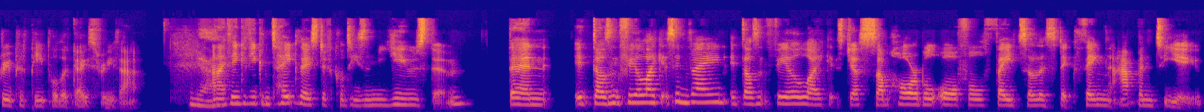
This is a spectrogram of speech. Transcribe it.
group of people that go through that? Yeah. And I think if you can take those difficulties and use them, then it doesn't feel like it's in vain. It doesn't feel like it's just some horrible, awful, fatalistic thing that happened to you.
